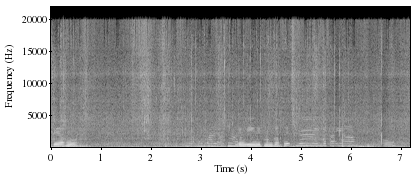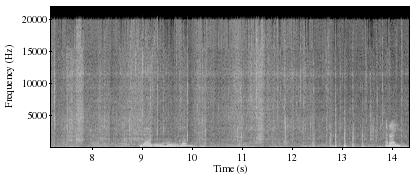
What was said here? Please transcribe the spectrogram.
Kaya ho. Sobrang init ng kasi. Nay, bataya. Oh. Daming nahulog. Aray.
